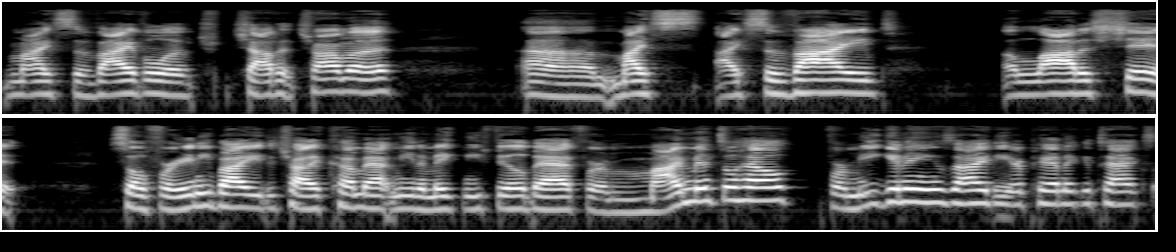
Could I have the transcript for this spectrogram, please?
my survival of childhood trauma. Um, my, I survived a lot of shit. So for anybody to try to come at me to make me feel bad for my mental health, for me getting anxiety or panic attacks,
